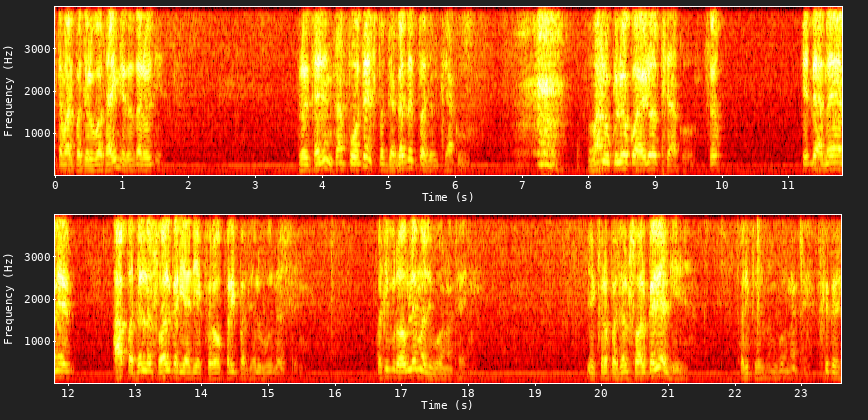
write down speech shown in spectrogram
તમારે puzzle ઊભો થાય ને, તો રોજ રોજ થાય છે ને પોતે જ જગત જ puzzle છે આખું. વાણ ઉકલ્યો કોયડો જ છે આખો. શું? એટલે અમે એને આ પઝલ ને સોલ્વ કરી આજે એક ફરો ફરી પઝલ ઉભું ન પછી પ્રોબ્લેમ જ ઊભો ન થાય એક ફરો પઝલ સોલ્વ કરી આજે ફરી પ્રોબ્લેમ ઊભો ન થાય શું કહે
